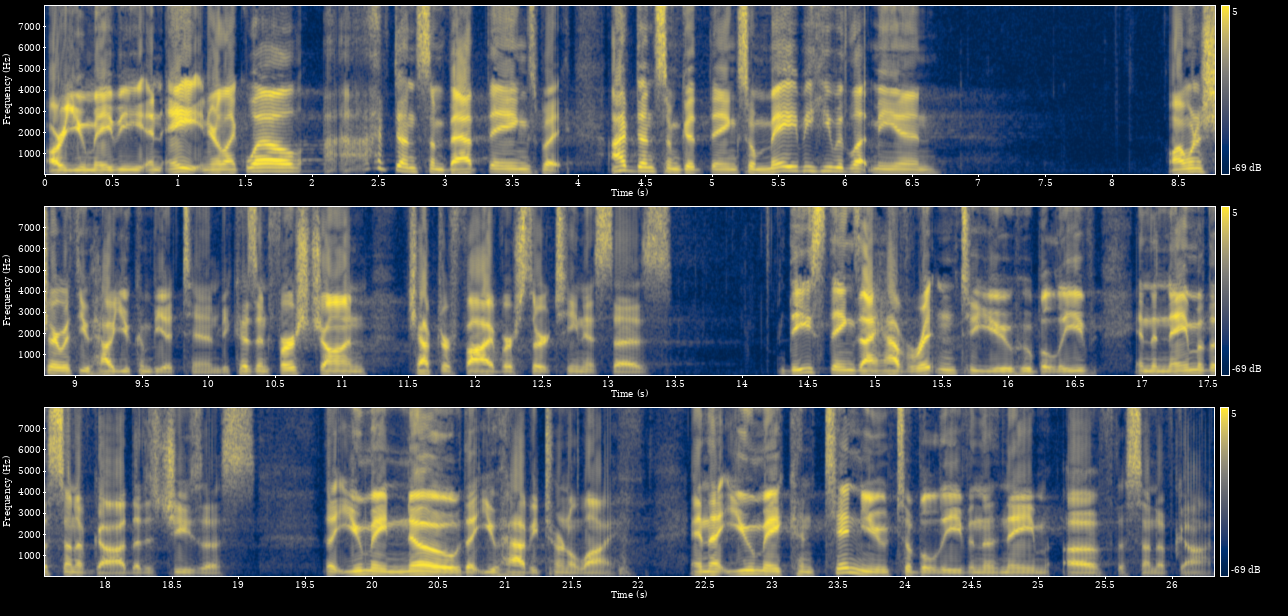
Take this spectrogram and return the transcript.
Are you maybe an eight and you're like, well, I've done some bad things, but I've done some good things, so maybe he would let me in? Well, I want to share with you how you can be a 10 because in 1 John chapter 5 verse 13 it says, "These things I have written to you who believe in the name of the Son of God, that is Jesus, that you may know that you have eternal life, and that you may continue to believe in the name of the Son of God."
